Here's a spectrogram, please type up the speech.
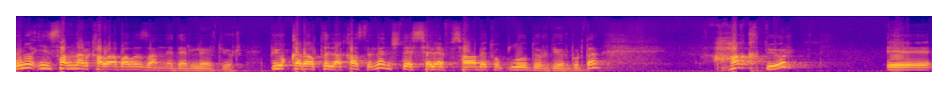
Bunu insanlar kalabalığı zannederler diyor. Büyük karaltıyla kastedilen işte selef, sahabe topluluğudur diyor burada. Hak diyor, e,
